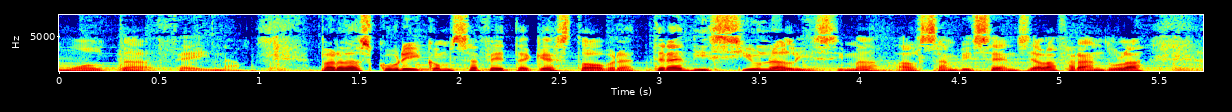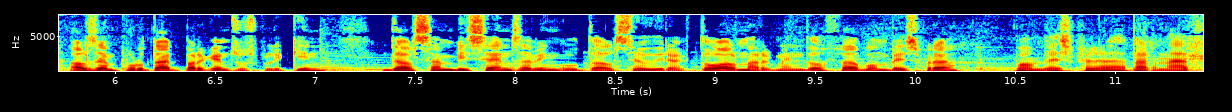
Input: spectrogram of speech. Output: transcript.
molta feina. Per descobrir com s'ha fet aquesta obra tradicionalíssima, al Sant Vicenç i a la Faràndula, els hem portat perquè ens ho expliquin. Del Sant Vicenç ha vingut el seu director, el Marc Mendoza. Bon vespre. Bon vespre, Bernat.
